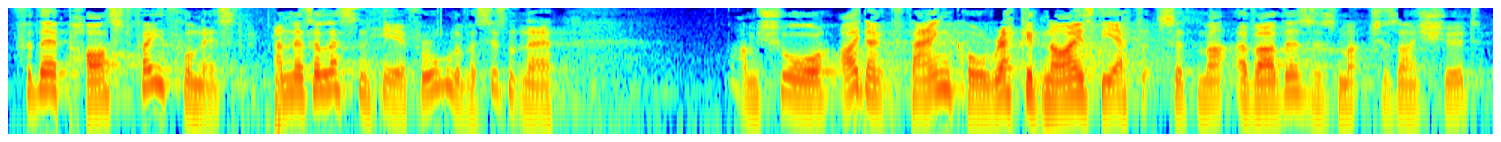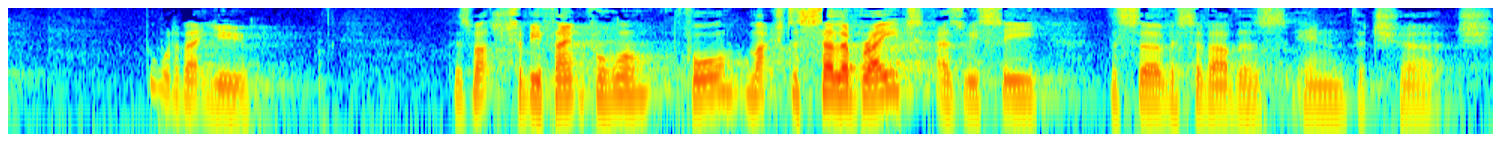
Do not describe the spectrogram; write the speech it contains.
for their past faithfulness. And there's a lesson here for all of us, isn't there? I'm sure I don't thank or recognize the efforts of, of others as much as I should. But what about you? There's much to be thankful for, much to celebrate as we see the service of others in the church.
